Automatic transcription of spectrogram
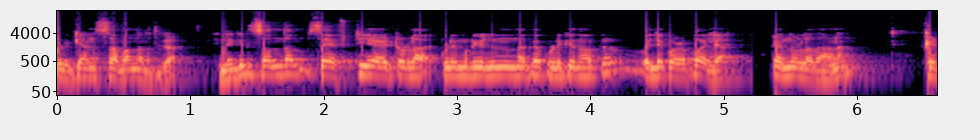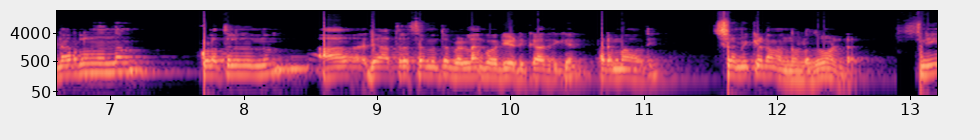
കുളിക്കാൻ ശ്രമം നടത്തുക. ഇല്ലെങ്കിൽ സ്വന്തം സേഫ്റ്റി ആയിട്ടുള്ള കുളിമുറിയിൽ നിന്നൊക്കെ കുളിക്കുന്നവർക്ക് വലിയ കുഴപ്പമില്ല എന്നുള്ളതാണ്. കിണറിൽ നിന്നും കുളത്തിൽ നിന്നും ആ രാത്രി സമയത്ത് വെള്ളം കോരിയെടുക്കാതിരിക്കാൻ പരമാവധി ശ്രമിക്കണം എന്നുള്ളതുമുണ്ട് ഇനി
